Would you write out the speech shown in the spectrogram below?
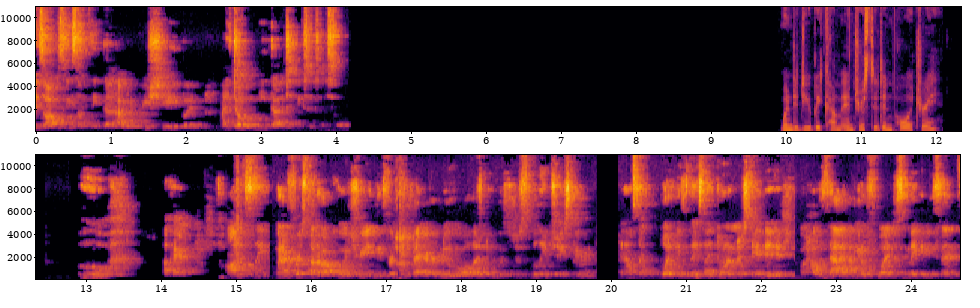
It's obviously something that I would appreciate, but I don't need that to be successful. When did you become interested in poetry? Ooh, okay. Honestly, when I first thought about poetry, the first thing that I ever knew, all I knew was just William Shakespeare. And I was like, what is this? I don't understand it. How is that beautiful? It doesn't make any sense.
